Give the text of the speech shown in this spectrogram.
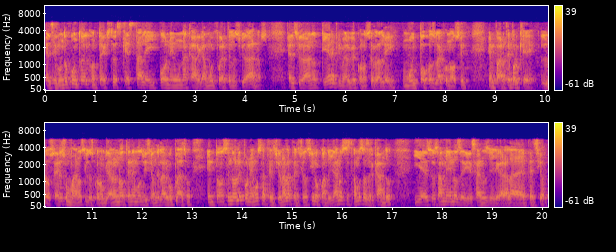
el segundo punto del contexto es que esta ley pone una carga muy fuerte en los ciudadanos. El ciudadano tiene primero que conocer la ley, muy pocos la conocen, en parte porque los seres humanos y los colombianos no tenemos visión de largo plazo, entonces no le ponemos atención a la pensión, sino cuando ya nos estamos acercando y eso es a menos de 10 años de llegar a la edad de pensión.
